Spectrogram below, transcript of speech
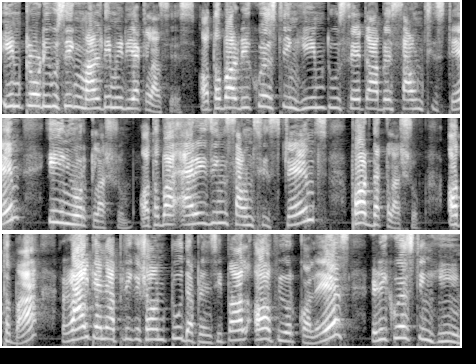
ইন্ট্রোডিউসিং মাল্টিমিডিয়া ক্লাসেস অথবা requesting him to set up a sound system in your classroom অথবা arranging sound systems for the classroom অথবা write an application to the principal of your college requesting him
